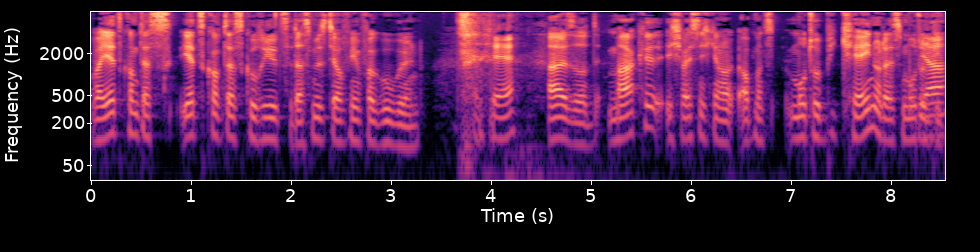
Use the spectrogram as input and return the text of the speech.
Weil jetzt kommt das, jetzt kommt das Skurrilste, das müsst ihr auf jeden Fall googeln. Okay. Also, Marke, ich weiß nicht genau, ob man es Moto Bicane oder ist Moto Ja.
